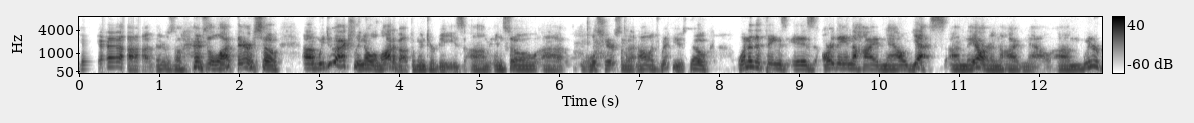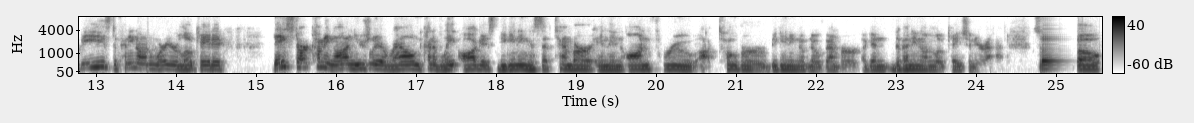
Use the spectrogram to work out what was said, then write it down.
Yeah, there's a, there's a lot there. So um, we do actually know a lot about the winter bees. Um, and so uh, we'll share some of that knowledge with you. So one of the things is, are they in the hive now? Yes, um, they are in the hive now. Um, winter bees, depending on where you're located, they start coming on usually around kind of late August, beginning of September, and then on through October, beginning of November, again, depending on location you're at. So,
